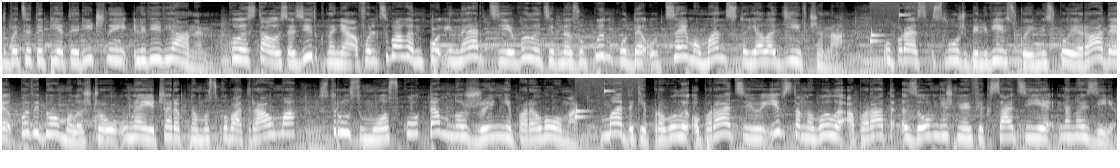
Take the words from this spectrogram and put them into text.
25-річний львів'янин. Коли сталося зіткнення, Volkswagen по інерції вилетів на зупинку, де у цей момент стояла дівчина. У прес-службі Львівської міської ради повідомили, що у неї черепно-мозкова травма, струс мозку та множинні переломи. Медики провели операцію і встановили апарат зовнішньої фіксації на нозі.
